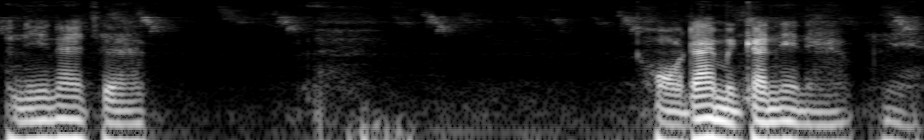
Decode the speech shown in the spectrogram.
อันนี้น่าจะห่อได้เหมือนกันเนี่ยนะครับเนี่ย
